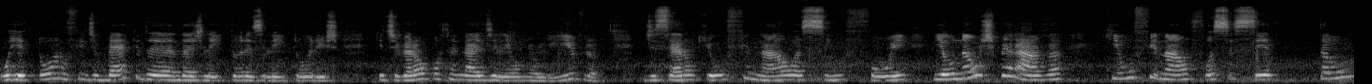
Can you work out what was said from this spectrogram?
o retorno, o feedback de, das leitoras e leitores que tiveram a oportunidade de ler o meu livro disseram que o final assim foi e eu não esperava que o final fosse ser tão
